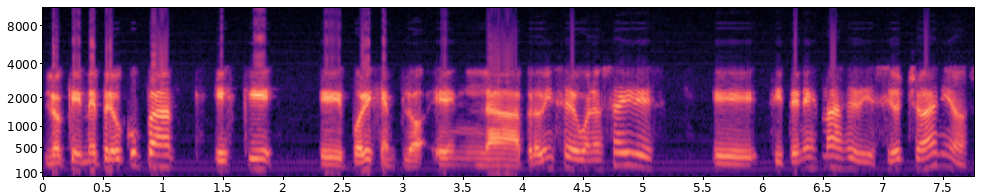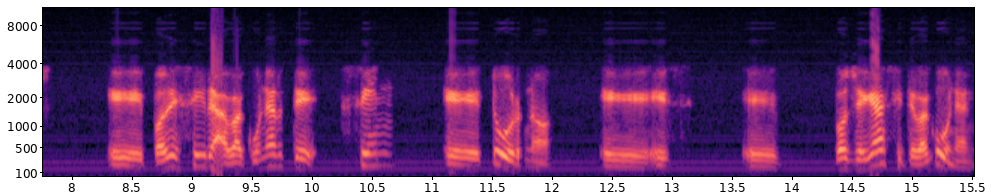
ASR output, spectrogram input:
lo que me preocupa es que, eh, por ejemplo, en la provincia de Buenos Aires, eh, si tenés más de 18 años, eh, podés ir a vacunarte sin turno. es Vos llegás y te vacunan.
